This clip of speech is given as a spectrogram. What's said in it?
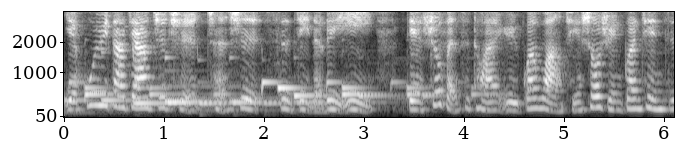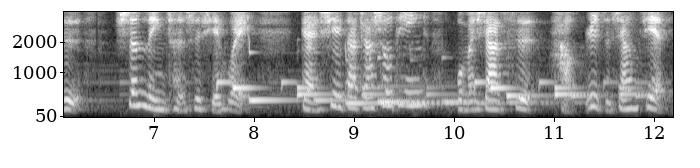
也呼吁大家支持城市四季的绿意。点书粉丝团与官网，请搜寻关键字“森林城市协会”。感谢大家收听，我们下次好日子相见。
